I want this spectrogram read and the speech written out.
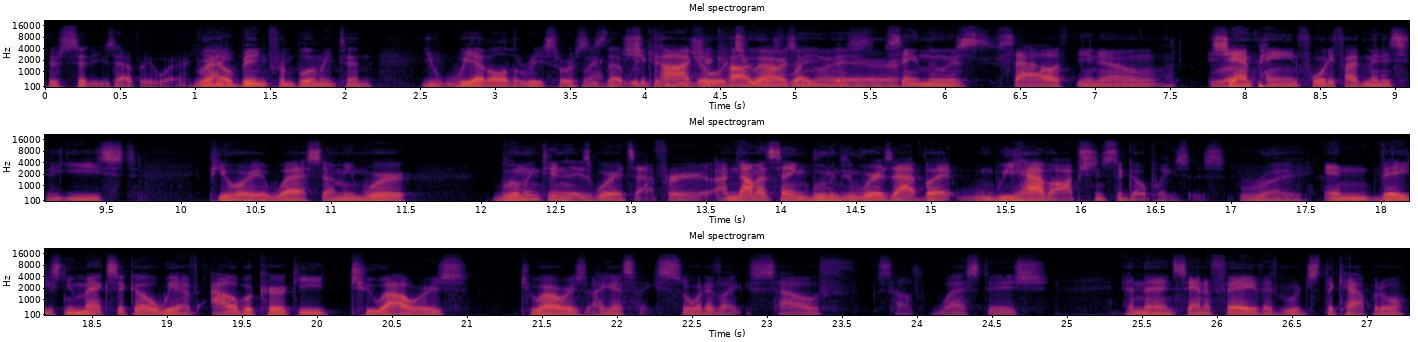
there's cities everywhere. You know, being from Bloomington, you we have all the resources right. that we Chicago, can. Chicago's two hours right north. there. St. Louis south. You know, Right. Champaign, forty-five minutes to the east. Peoria west. I mean, we're Bloomington is where it's at. For I'm not saying Bloomington where it's at, but we have options to go places. Right. in Vegas, New Mexico. We have Albuquerque, two hours, two hours, I guess, like sort of like south, southwest ish, and then Santa Fe, that which is the capital.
